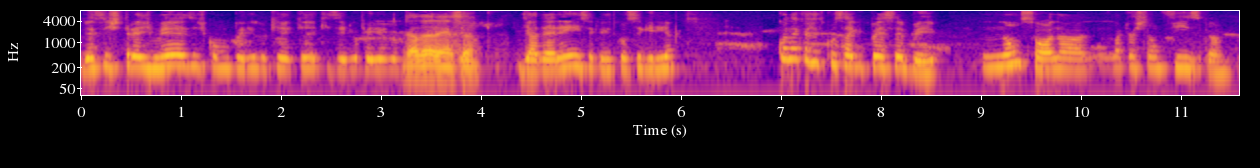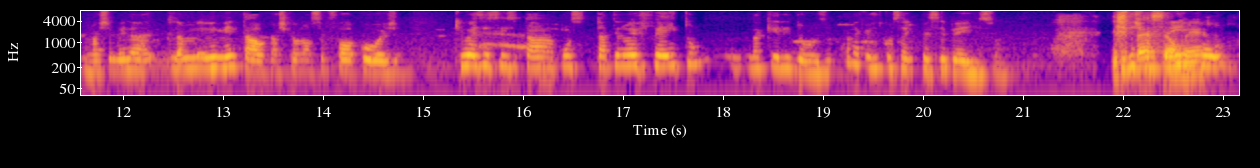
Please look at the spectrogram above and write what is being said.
desses três meses como um período que, que, que seria o período de aderência. De, de aderência que a gente conseguiria. Quando é que a gente consegue perceber não só na, na questão física, mas também na, na mental, que acho que é o nosso foco hoje que o exercício está tá tendo um efeito naquele idoso? Quando é que a gente consegue perceber isso? Especialmente. Um tempo,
